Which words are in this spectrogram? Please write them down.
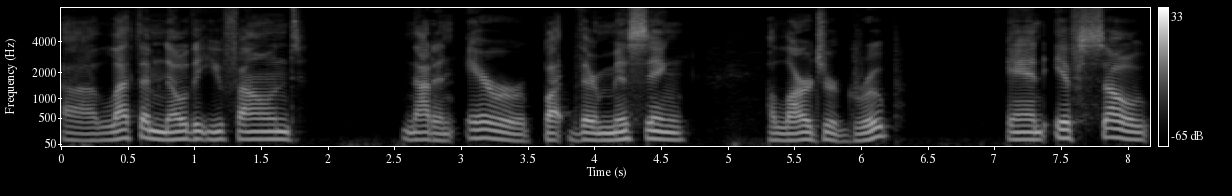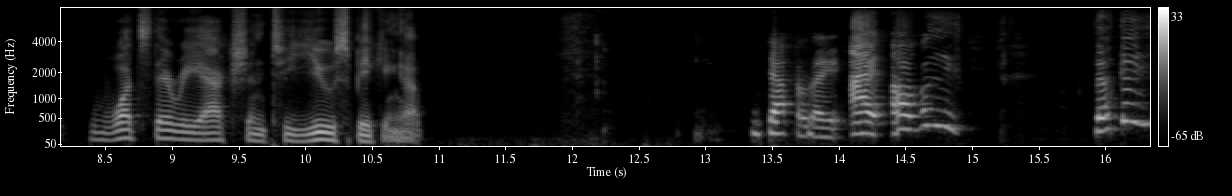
uh, let them know that you found not an error, but they're missing a larger group? And if so, what's their reaction to you speaking up? Definitely. I always look at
